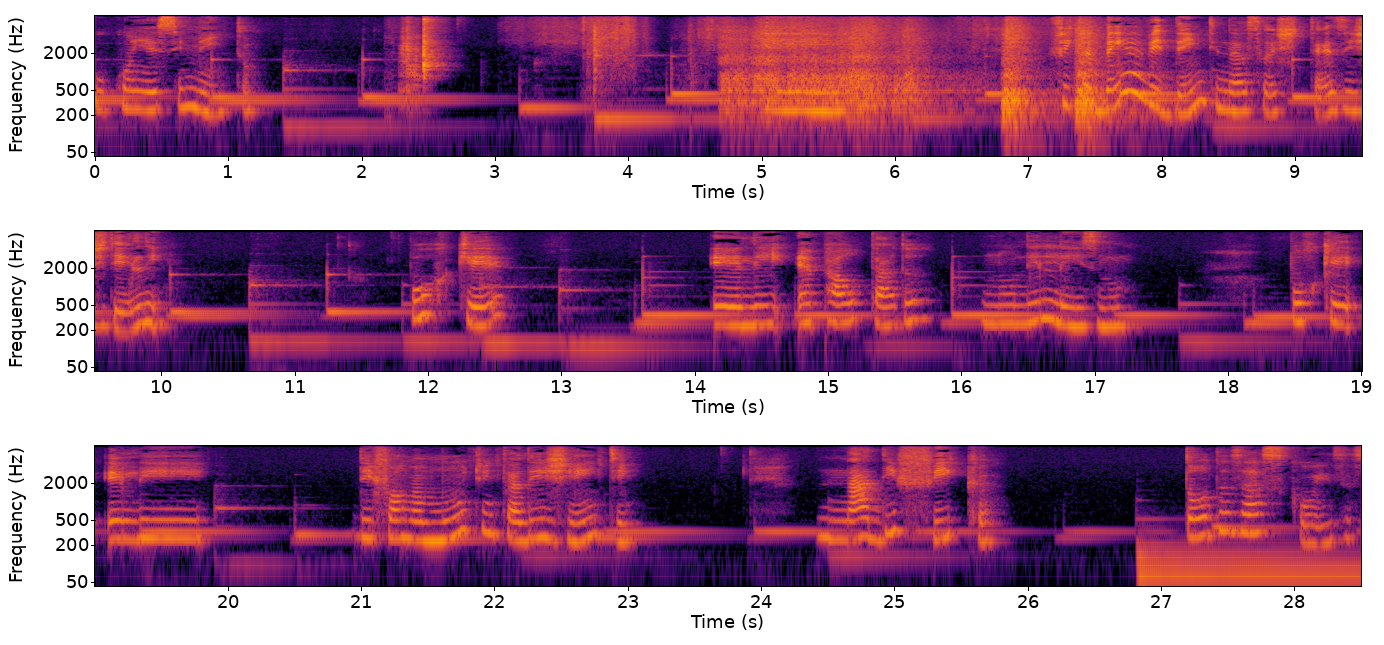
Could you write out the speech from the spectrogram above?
o conhecimento. E fica bem evidente nessas teses dele porque ele é pautado no niilismo, porque ele, de forma muito inteligente, nadifica todas as coisas.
